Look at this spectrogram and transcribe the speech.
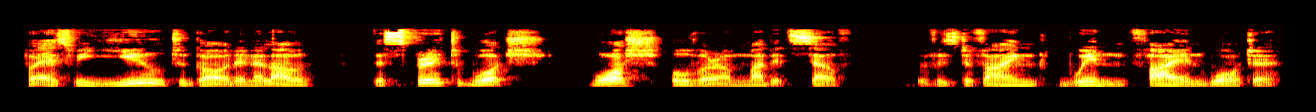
For as we yield to God and allow the Spirit to watch, wash over our mud itself, with his divine wind, fire, and water,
